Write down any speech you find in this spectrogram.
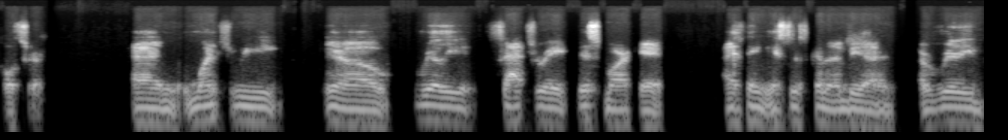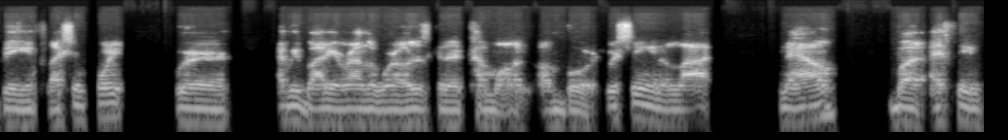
culture. And once we, you know, really saturate this market, I think it's just going to be a, a really big inflection point where everybody around the world is going to come on on board. We're seeing it a lot now, but I think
